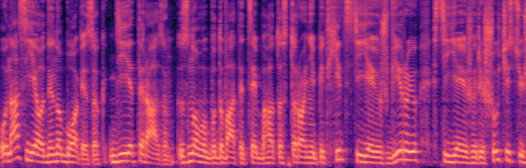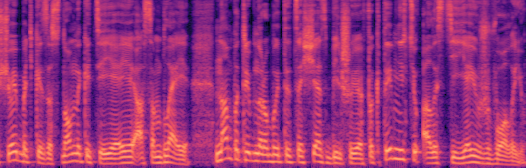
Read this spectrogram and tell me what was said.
У нас є один обов'язок діяти разом, знову будувати цей багатосторонній підхід з тією ж вірою, з тією ж рішучістю, що й батьки-засновники цієї асамблеї. Нам потрібно робити це ще з більшою ефективністю, але з тією ж волею.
